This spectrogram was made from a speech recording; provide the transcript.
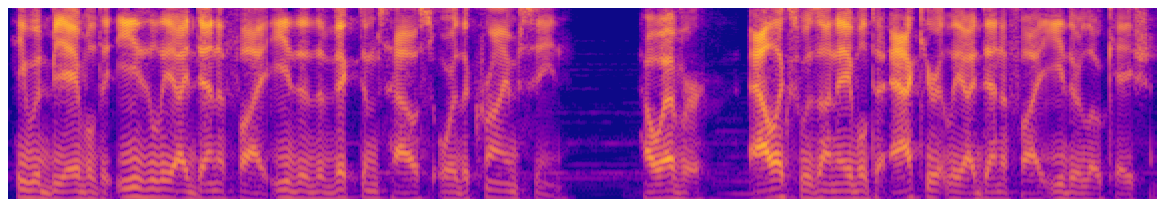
he would be able to easily identify either the victim's house or the crime scene. However, Alex was unable to accurately identify either location.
